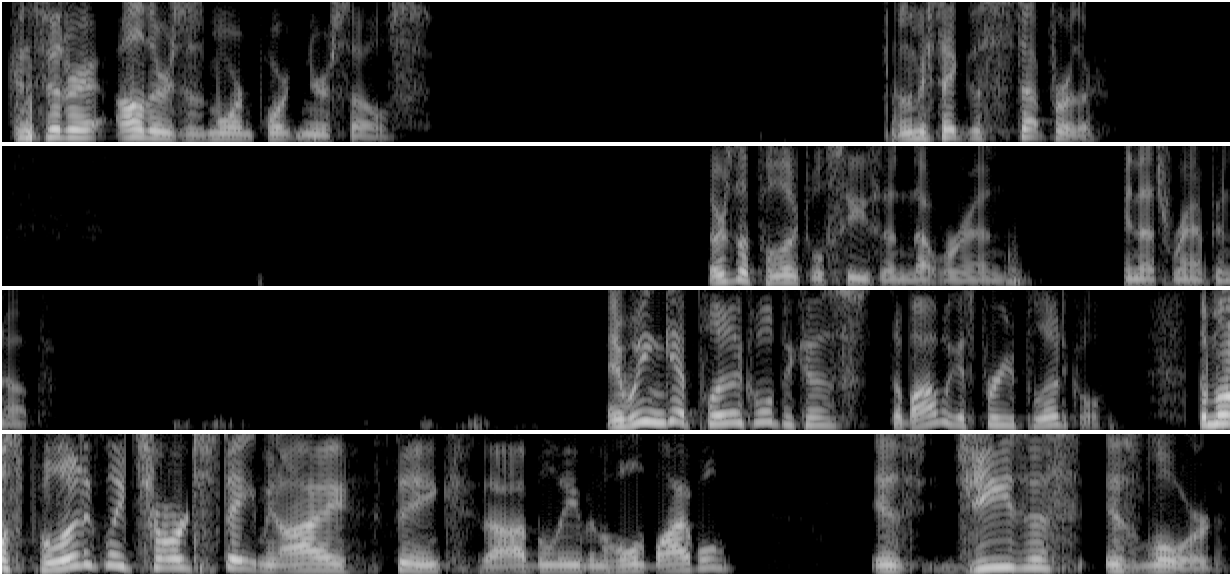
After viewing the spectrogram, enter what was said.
Consider others as more important than yourselves. And let me take this a step further. There's a political season that we're in, and that's ramping up. And we can get political because the Bible gets pretty political. The most politically charged statement I think that I believe in the whole Bible is Jesus is Lord.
